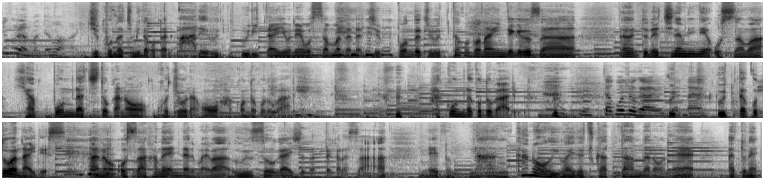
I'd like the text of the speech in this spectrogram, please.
10分ぐらいまではあり10本立ち見たことある。あれう売りたいよねおっさんまだね10本立ち売ったことないんだけどさ。うんとねちなみにねおっさんは100本立ちとかの胡蝶蘭を運んだことがある。運んだことがある。売ったことがあるんじゃなく売ったことはないです。あのおっさん花屋になる前は運送会社だったからさ。えっ、となんかのお祝いで使ったんだろうね。あとね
